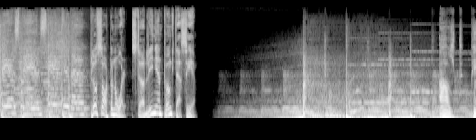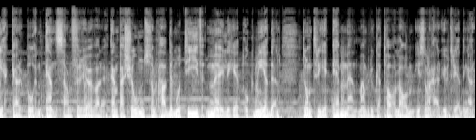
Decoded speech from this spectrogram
Spel, spel, spel, spelklubben. Plus 18 år. Stödlinjen.se. Allt pekar på en ensam förövare. En person som hade motiv, möjlighet och medel. De tre M man brukar tala om i såna här utredningar.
